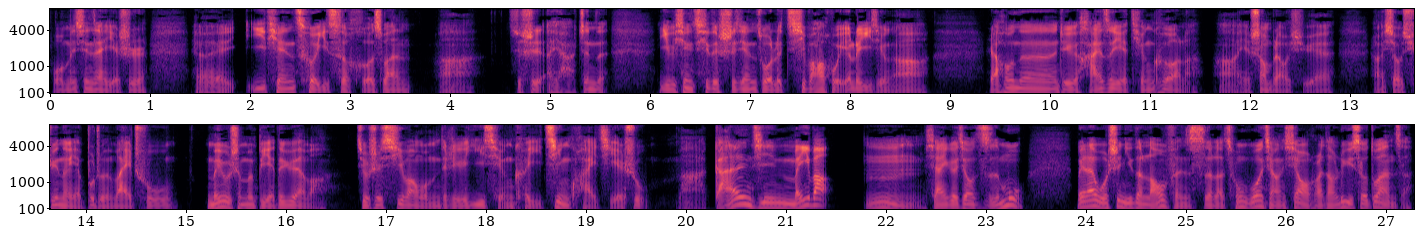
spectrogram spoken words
我们现在也是，呃，一天测一次核酸啊，就是哎呀，真的。一个星期的时间做了七八回了，已经啊，然后呢，这个孩子也停课了啊，也上不了学，然后小区呢也不准外出，没有什么别的愿望，就是希望我们的这个疫情可以尽快结束啊，赶紧没吧。嗯，下一个叫子木，未来我是你的老粉丝了，从我讲笑话到绿色段子，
